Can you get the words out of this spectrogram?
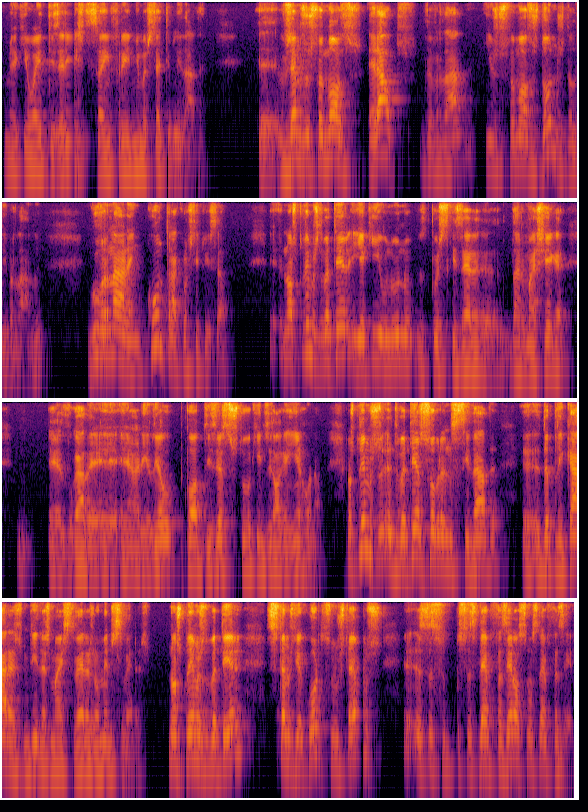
como é que eu hei de dizer isto sem ferir nenhuma suscetibilidade, vejamos os famosos arautos da verdade e os famosos donos da liberdade governarem contra a Constituição. Nós podemos debater, e aqui o Nuno, depois, se quiser uh, dar uma chega, é advogado, é, é, é, a área dele, pode dizer se estou aqui a induzir alguém em erro ou não. Nós podemos eh, debater sobre a necessidade uh, de aplicar as medidas mais severas ou menos severas. Nós podemos debater se estamos de acordo, se não estamos, eh, se, se, se deve fazer ou se não se deve fazer.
